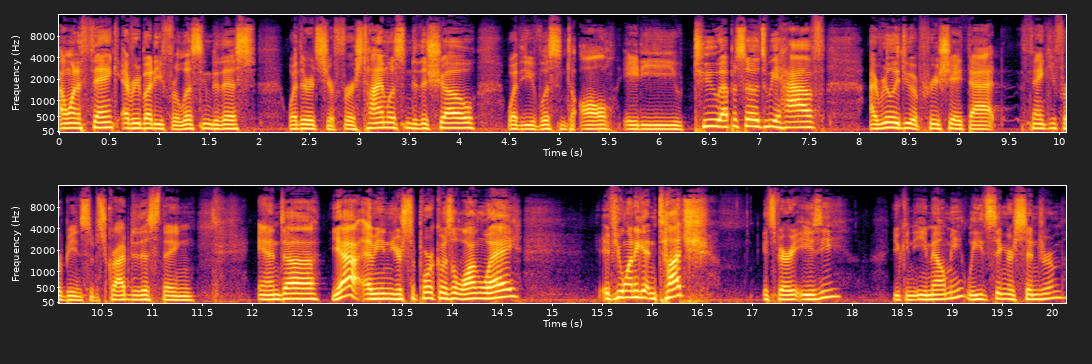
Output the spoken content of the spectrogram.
I want to thank everybody for listening to this. Whether it's your first time listening to the show, whether you've listened to all 82 episodes we have, I really do appreciate that. Thank you for being subscribed to this thing. And uh, yeah, I mean, your support goes a long way. If you want to get in touch, it's very easy. You can email me, leadsingersyndrome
